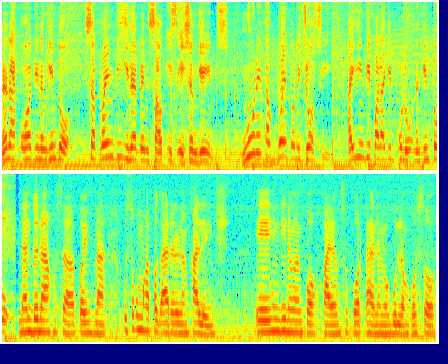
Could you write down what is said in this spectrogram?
na nakuha din ng ginto sa 2011 Southeast Asian Games. Ngunit ang kwento ni Josie ay hindi palaging puno ng ginto. Nandun na ako sa point na gusto ko makapag-aral ng college. Eh, hindi naman po ako kayang suportahan ng magulang ko. So,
